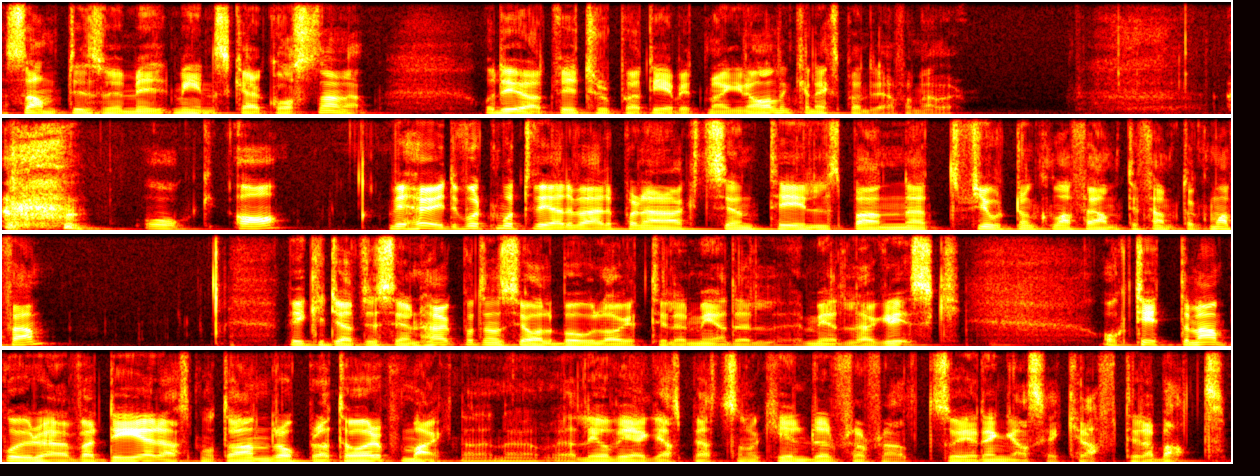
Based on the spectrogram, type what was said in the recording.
samtidigt som vi minskar kostnaderna. Och det gör att vi tror på att ebit-marginalen kan expandera framöver. Och ja, vi höjde vårt motiverade värde på den här aktien till spannet 14,5 till 15,5. Vilket gör att vi ser en hög potential i bolaget till en medel, medelhög risk. Och tittar man på hur det här värderas mot andra operatörer på marknaden, eh, Leo Vegas, Betsson och Kindred framförallt, så är det en ganska kraftig rabatt.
